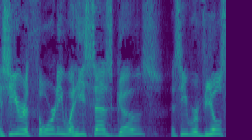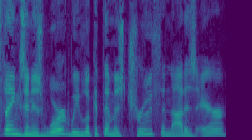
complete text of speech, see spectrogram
Is he your authority? What he says goes? As he reveals things in his word, we look at them as truth and not as error.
